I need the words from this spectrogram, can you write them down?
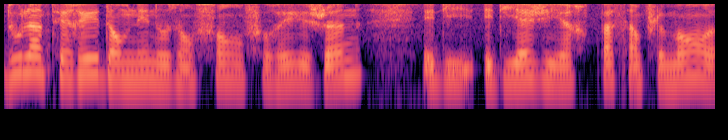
D'où l'intérêt d'emmener nos enfants en forêt jeunes et d'y agir, pas simplement euh,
